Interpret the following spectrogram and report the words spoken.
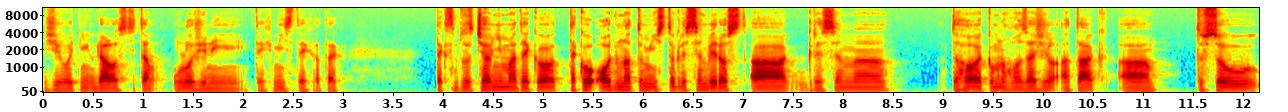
životní události tam uložené v těch místech a tak. Tak jsem to začal vnímat jako takovou odu na to místo, kde jsem vyrost a kde jsem eh, toho jako mnoho zažil a tak. A to jsou,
